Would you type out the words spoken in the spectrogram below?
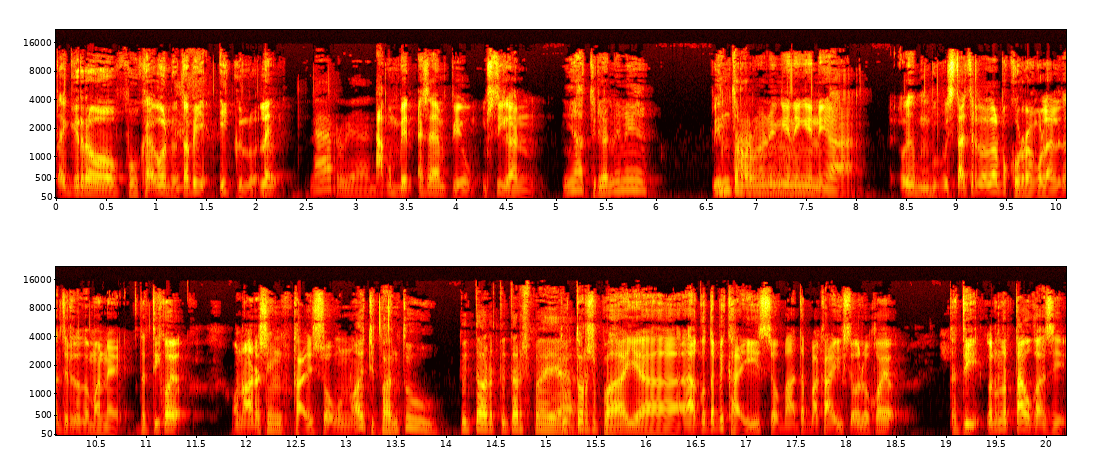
Tak kira apa, gak ngono, tapi iku lho, lek Ngaruh ya. aku mbien SMP mesti kan ini Adrian ini pinter ngene ngene ngene ya. Wis tak cerita apa kurang kula tak cerita mana. Dadi koyo ono arek sing gak iso ngono, ayo dibantu. Tutor, tutor sebaya. Tutor sebaya. Aku tapi gak iso, Pak. Tepak gak iso lho koyo Tadi kon ngerti tau gak sih?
